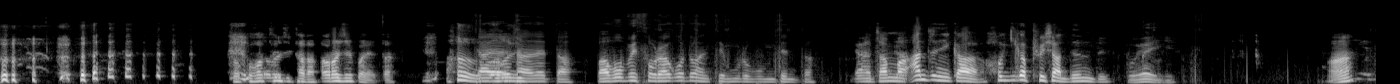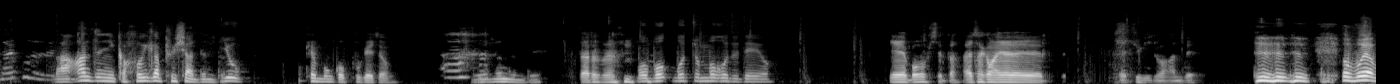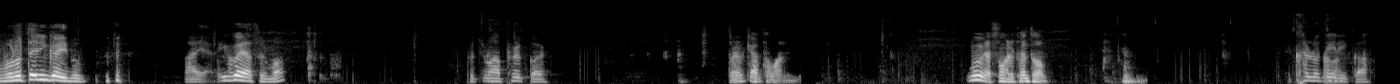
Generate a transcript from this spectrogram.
허튼 짓 하다 떨어질 뻔했다. 아우, 자, 야, 떨어지- 자, 됐다. 마법의 소라고동한테 물어보면 된다. 야, 잠만, 앉으니까 허기가 표시 안 되는데. 뭐야, 이게. 어? 나 앉으니까 허기가 표시 안 된다. 6. 포켓몬고 부계정. 레전드인데. 따르른. 뭐, 뭐, 뭐 좀 먹어도 돼요. 예, 먹읍시다. 아, 잠깐만, 예, 예, 예. 내 죽이지 마, 안 돼. 어, 뭐야, 뭐로 때린 거야, 이놈. 아야, 이거야, 설마? 그거 좀 아플걸. 왜 저렇게 안 팬텀 아닌데? 뭐, 야, 승환이 팬텀. 칼로 어. 때릴까?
